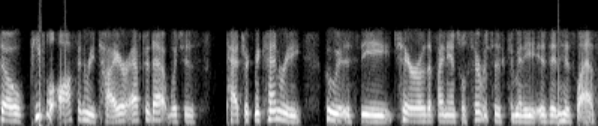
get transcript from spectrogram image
So people often retire after that, which is Patrick McHenry, who is the chair of the Financial Services Committee, is in his last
